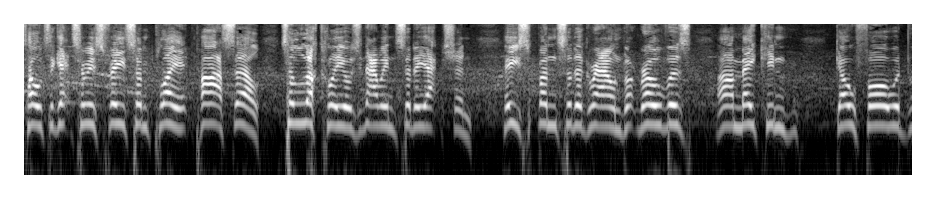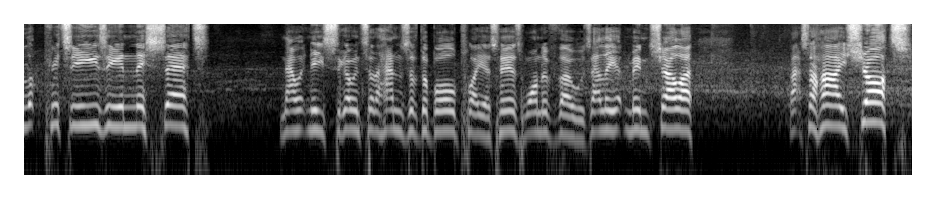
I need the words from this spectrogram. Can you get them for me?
Told to get to his feet and play it. Parcell to Luckley, who's now into the action. He's spun to the ground, but Rovers are making go forward look pretty easy in this set. Now it needs to go into the hands of the ball players. Here's one of those. Elliot Minchella. That's a high shot.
